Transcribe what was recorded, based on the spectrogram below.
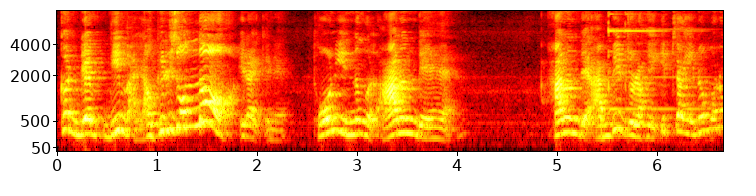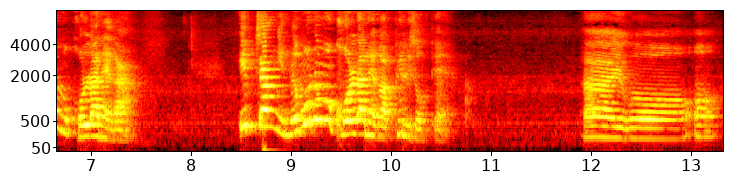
그건 내 네 말라고 빌려줬노 이랄게네. 돈이 있는 걸 아는데 아는데 안 빌려주려고 입장이 너무너무 곤란해가. 입장이 너무너무 곤란해가 빌려줬대. 아이고, 어,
